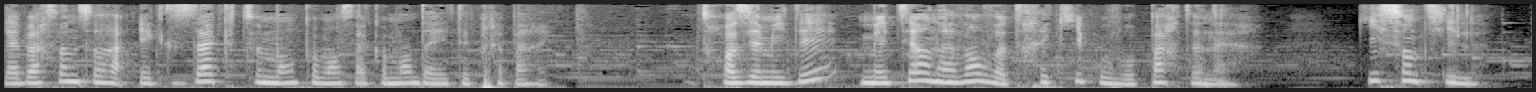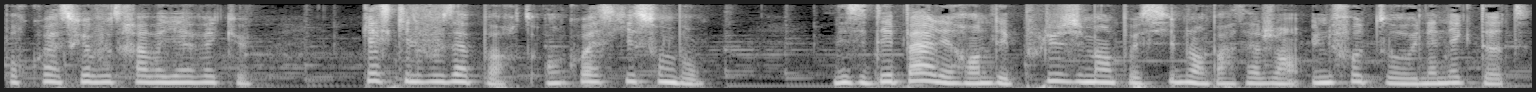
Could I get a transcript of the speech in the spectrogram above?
la personne saura exactement comment sa commande a été préparée. Troisième idée, mettez en avant votre équipe ou vos partenaires. Qui sont-ils? Pourquoi est-ce que vous travaillez avec eux? Qu'est-ce qu'ils vous apportent? En quoi est-ce qu'ils sont bons? N'hésitez pas à les rendre les plus humains possibles en partageant une photo, une anecdote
